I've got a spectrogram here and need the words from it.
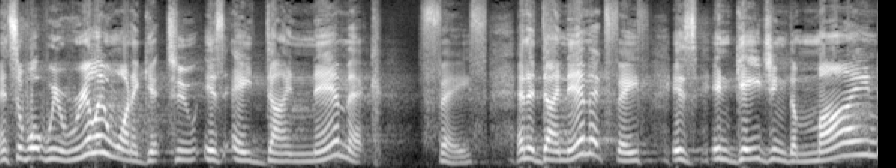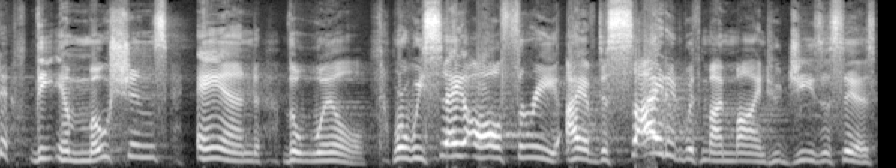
And so, what we really want to get to is a dynamic faith. And a dynamic faith is engaging the mind, the emotions, and the will. Where we say all three I have decided with my mind who Jesus is.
